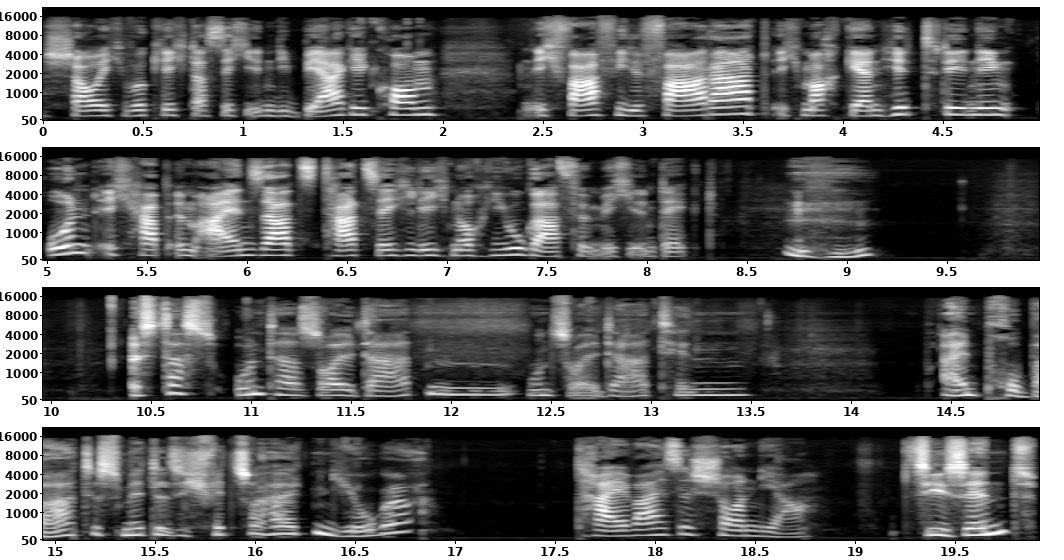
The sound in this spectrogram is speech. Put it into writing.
schaue ich wirklich, dass ich in die Berge komme. Ich fahre viel Fahrrad, ich mache gern Hit-Training und ich habe im Einsatz tatsächlich noch Yoga für mich entdeckt. Ist das unter Soldaten und Soldatinnen ein probates Mittel, sich fit zu halten, Yoga? Teilweise schon, ja. Sie sind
